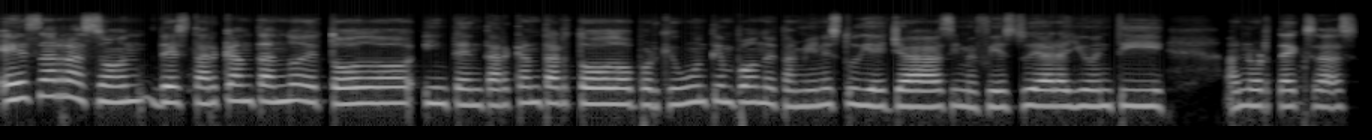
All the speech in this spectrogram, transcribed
esa razón de estar cantando de todo, intentar cantar todo, porque hubo un tiempo donde también estudié jazz y me fui a estudiar a UNT, a North Texas,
